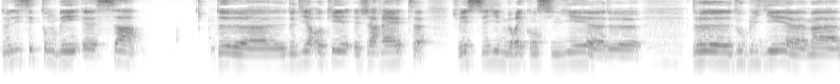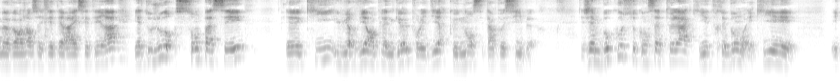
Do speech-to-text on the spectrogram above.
de laisser tomber euh, ça, de, euh, de dire ok j'arrête, je vais essayer de me réconcilier, de d'oublier ma, ma vengeance, etc., etc. Il y a toujours son passé qui lui revient en pleine gueule pour lui dire que non, c'est impossible. J'aime beaucoup ce concept-là qui est très bon et qui est, est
